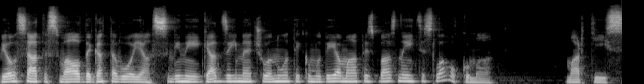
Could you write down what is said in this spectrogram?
Pilsētas valde gatavojās svinīgi atzīmēt šo notikumu Diamātes baznīcas laukumā. Marķīs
